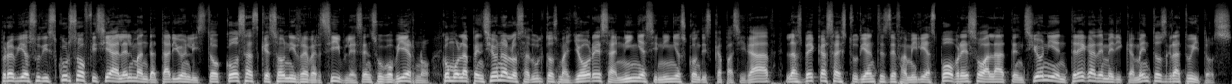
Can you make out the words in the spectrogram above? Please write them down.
Previo a su discurso oficial, el mandatario enlistó cosas que son irreversibles en su gobierno, como la pensión a los adultos mayores, a niñas y niños con discapacidad, las becas a estudiantes de familias pobres o a la atención y entrega de medicamentos gratuitos.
